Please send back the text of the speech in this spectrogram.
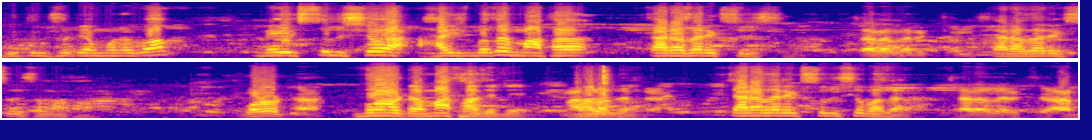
দুই তিনশো টাকা মনে কম মানে একচল্লিশশো হাইস বাজার মাথা চার হাজার একচল্লিশশো। চার হাজার একচল্লিশ চার হাজার একচল্লিশশো মাথা। বড়টা? বড়টা মাথা যেটা। চার হাজার একচল্লিশশো বাজার। চার হাজার একশো আর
